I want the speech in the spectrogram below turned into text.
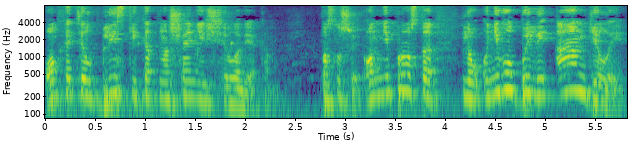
Он хотел близких отношений с человеком. Послушай, он не просто, ну, у него были ангелы,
